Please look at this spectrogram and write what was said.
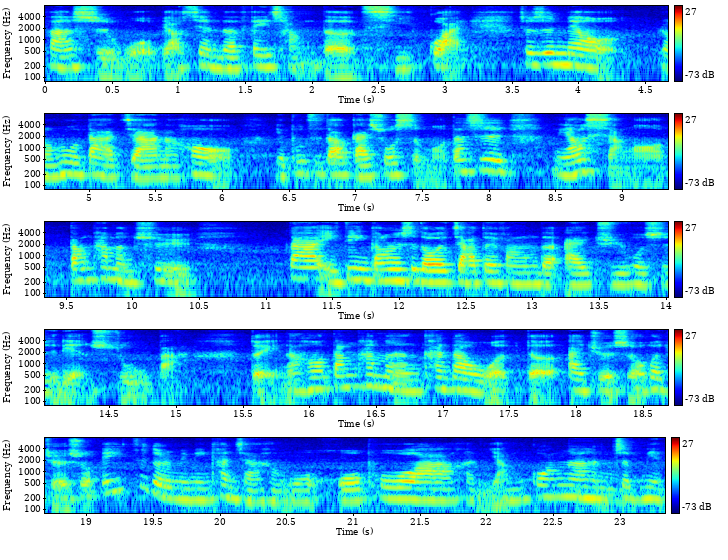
反而是我表现得非常的奇怪，就是没有融入大家，然后也不知道该说什么。但是你要想哦，当他们去，大家一定刚认识都会加对方的 IG 或是脸书吧。对，然后当他们看到我的 IG 的时候，会觉得说，哎，这个人明明看起来很活活泼啊，很阳光啊，很正面，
